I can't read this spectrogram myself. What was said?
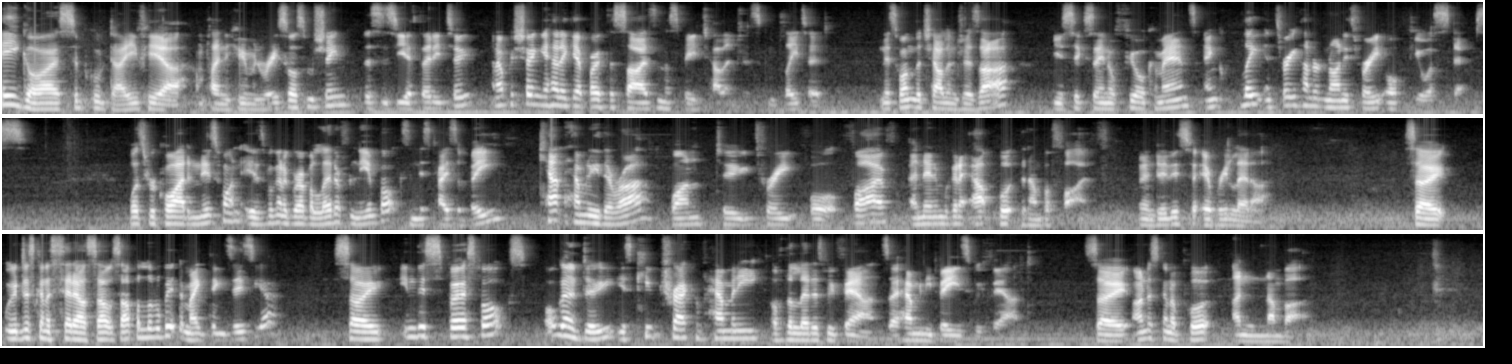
Hey guys, Super Cool Dave here. I'm playing the Human Resource Machine. This is year 32, and I'll be showing you how to get both the size and the speed challenges completed. In this one, the challenges are use 16 or fewer commands and complete in 393 or fewer steps. What's required in this one is we're going to grab a letter from the inbox, in this case a B, count how many there are, one, two, three, four, five, and then we're going to output the number 5. We're going to do this for every letter. So we're just going to set ourselves up a little bit to make things easier. So in this first box, what we're going to do is keep track of how many of the letters we found. So how many B's we found. So I'm just going to put a number.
